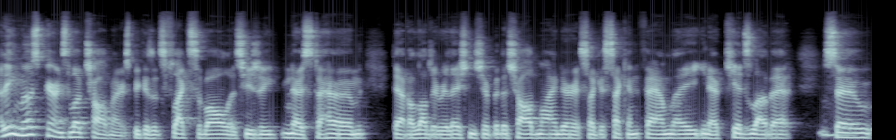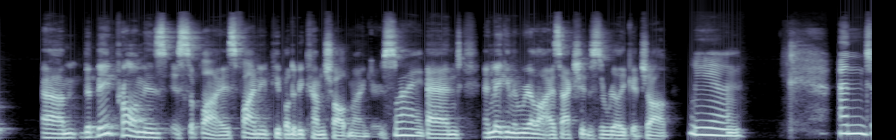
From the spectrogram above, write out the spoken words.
I think most parents love childminders because it's flexible, it's usually close to home. They have a lovely relationship with the childminder. It's like a second family. You know, kids love it. Mm-hmm. So um, the main problem is is supply, is finding people to become childminders, right? And and making them realize actually this is a really good job. Yeah, and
